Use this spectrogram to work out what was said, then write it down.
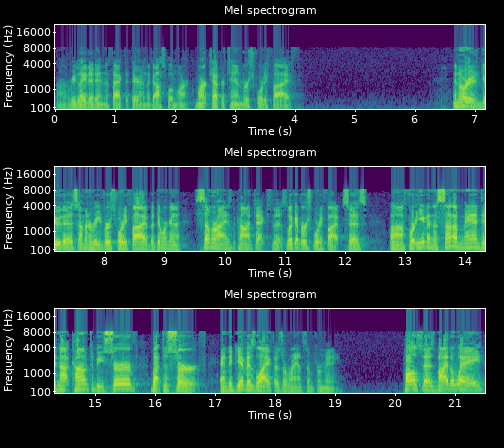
uh, related in the fact that they're in the Gospel of Mark. Mark chapter 10, verse 45. In order to do this, I'm going to read verse 45, but then we're going to summarize the context of this. Look at verse 45. It says, uh, For even the Son of Man did not come to be served, but to serve, and to give his life as a ransom for many. Paul says, by the way,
